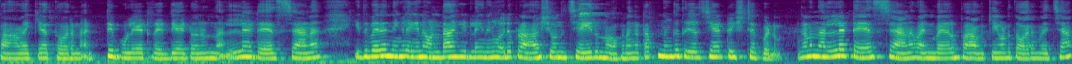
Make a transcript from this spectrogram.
പാവയ്ക്ക തോരൻ അടിപൊളിയായിട്ട് റെഡി ആയിട്ട് വന്നിട്ട് നല്ല ടേസ്റ്റാണ് ഇതുവരെ നിങ്ങൾ ഇങ്ങനെ ഉണ്ടാക്കിയിട്ടില്ലെങ്കിൽ നിങ്ങൾ ഒരു പ്രാവശ്യം ഒന്ന് ചെയ്ത് നോക്കണം കേട്ടോ. അപ്പോൾ നിങ്ങൾക്ക് തീർച്ചയായിട്ടും ഇഷ്ടപ്പെടും. കാരണം നല്ല ടേസ്റ്റാണ് വൻപയറും പാവയ്ക്കയും കൂടെ തോരൻ വെച്ചാൽ.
